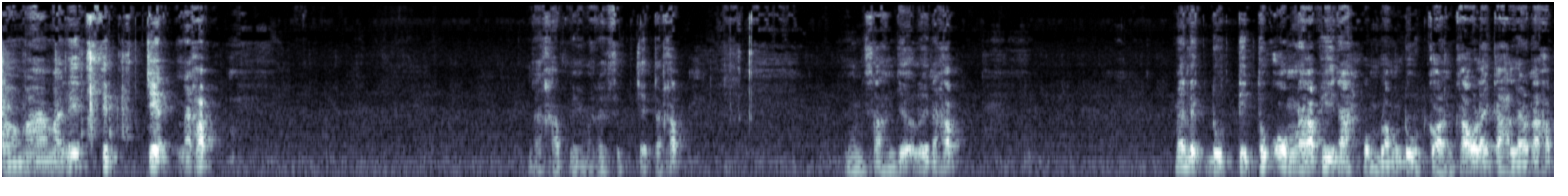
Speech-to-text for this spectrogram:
ต่อมาหมายเลขสิบเจ็ดนะครับ นะครับนี่หมายเลขสิบเจ็ดนะครับมวลสารเยอะเลยนะครับ แม่เหล็กดูดติดทุกองค์นะครับ พี่นะ ผมลองดูดก่อนเข้ารายการแล้วนะครับ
